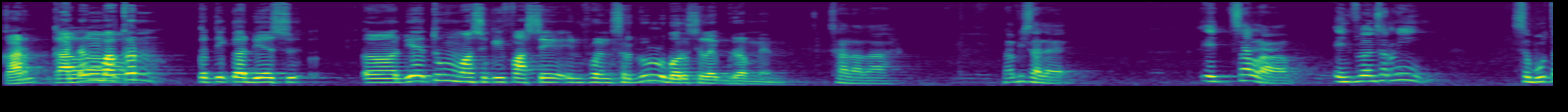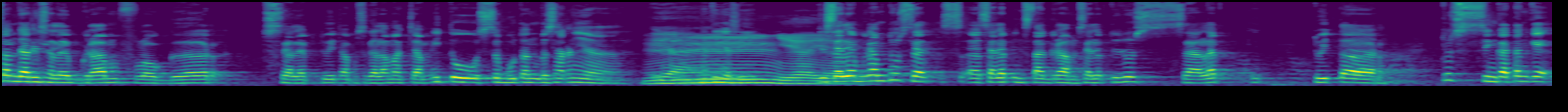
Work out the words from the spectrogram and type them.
Kar- kadang Kalau- bahkan ketika dia eh, dia itu memasuki fase influencer dulu baru selebgram men salah lah nggak bisa lah it salah influencer nih sebutan dari selebgram vlogger seleb tweet apa segala macam itu sebutan besarnya. Iya. ngerti gak sih? Hmm, iya, Di iya, selebgram tuh sel- seleb Instagram seleb itu seleb Twitter. Itu singkatan kayak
